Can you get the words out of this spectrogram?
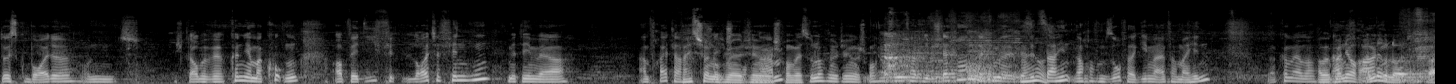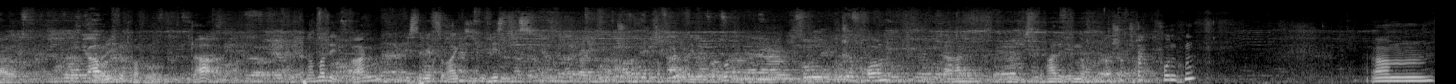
durchs Gebäude. Und ich glaube, wir können ja mal gucken, ob wir die Leute finden, mit denen wir am Freitag Weiß schon nicht mehr, mit wem wir haben. gesprochen Weißt du noch, mit wem wir gesprochen haben? sind halt mit dem Stefan, da wir, der sitzt da hinten noch auf dem Sofa, da gehen wir einfach mal hin. Da können wir mal Aber wir können ja auch andere Leute fragen. Die Ja, wir nicht getroffen Klar. Nochmal die Fragen, wie ist denn jetzt so eigentlich gewesen? Das Workshop-Raum. Da hat äh, gerade eben noch ein Workshop stattgefunden. Ähm,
